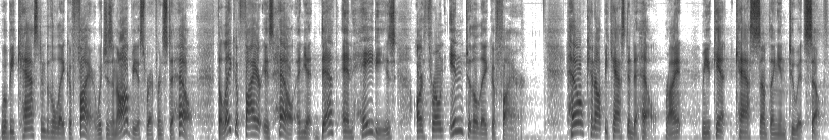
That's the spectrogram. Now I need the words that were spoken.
will be cast into the lake of fire, which is an obvious reference to hell. The lake of fire is hell, and yet death and Hades are thrown into the lake of fire. Hell cannot be cast into hell, right? I mean, you can't cast something into itself.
